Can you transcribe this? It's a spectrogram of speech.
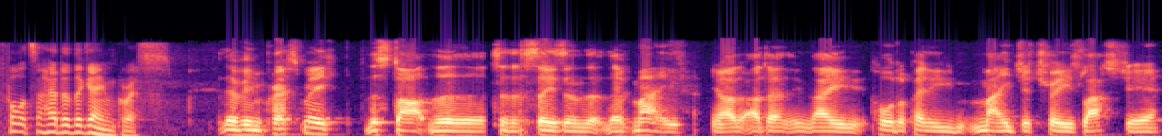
Thoughts ahead of the game, Chris? They've impressed me the start the, to the season that they've made. You know, I, I don't think they pulled up any major trees last year.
